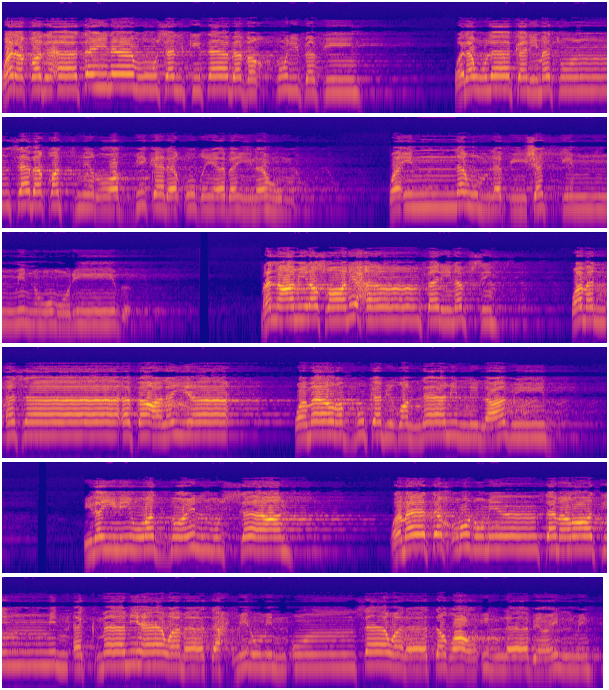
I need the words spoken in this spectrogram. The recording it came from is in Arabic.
ولقد آتينا موسى الكتاب فاختلف فيه ولولا كلمة سبقت من ربك لقضي بينهم وإنهم لفي شك منه مريب من عمل صالحا فلنفسه ومن أساء فعليها وما ربك بظلام للعبيد إليه يرد علم الساعة وما تخرج من ثمرات من أكمامها وما تحمل من أنثى ولا تضع إلا بعلمه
